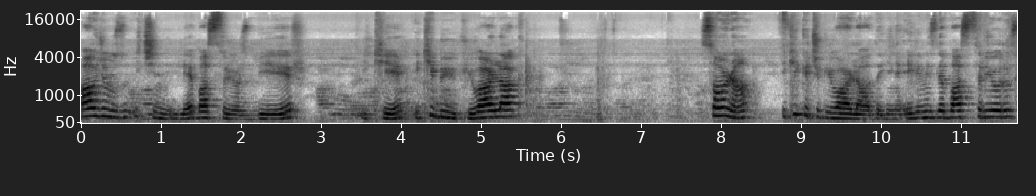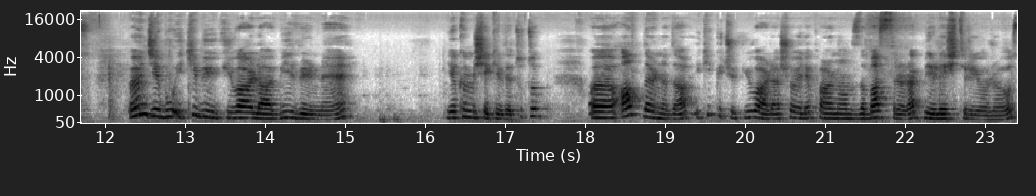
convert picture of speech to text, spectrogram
avucumuzun içiyle bastırıyoruz. Bir, 2, 2 büyük yuvarlak. Sonra iki küçük yuvarlağı da yine elimizle bastırıyoruz. Önce bu iki büyük yuvarlağı birbirine yakın bir şekilde tutup e, altlarına da iki küçük yuvarlağı şöyle parmağımızla bastırarak birleştiriyoruz.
